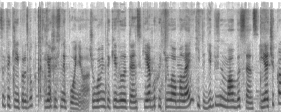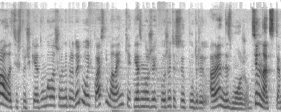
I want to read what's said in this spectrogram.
це такий продукт, я щось не поняла. Чого він такий велетенський? Я би хотіла маленький, тоді б він мав би сенс. І я чекала ці штучки. Я думала, що вони прийдуть, будуть класні, маленькі. Я зможу їх положити в свої пудри, але не зможу. 17.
